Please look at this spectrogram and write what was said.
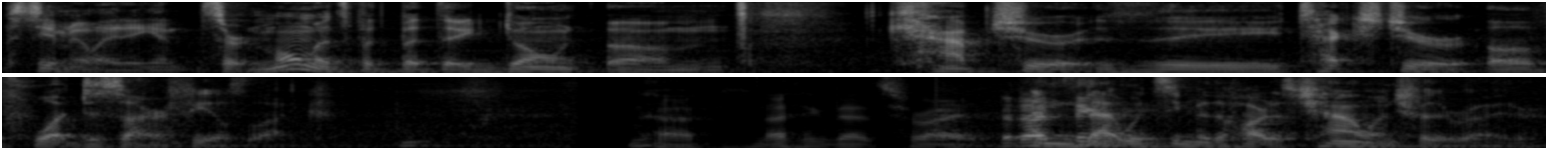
stimulating in certain moments, but but they don't um, capture the texture of what desire feels like. No, I think that's right. But I And think that would seem to be the hardest challenge for the writer.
